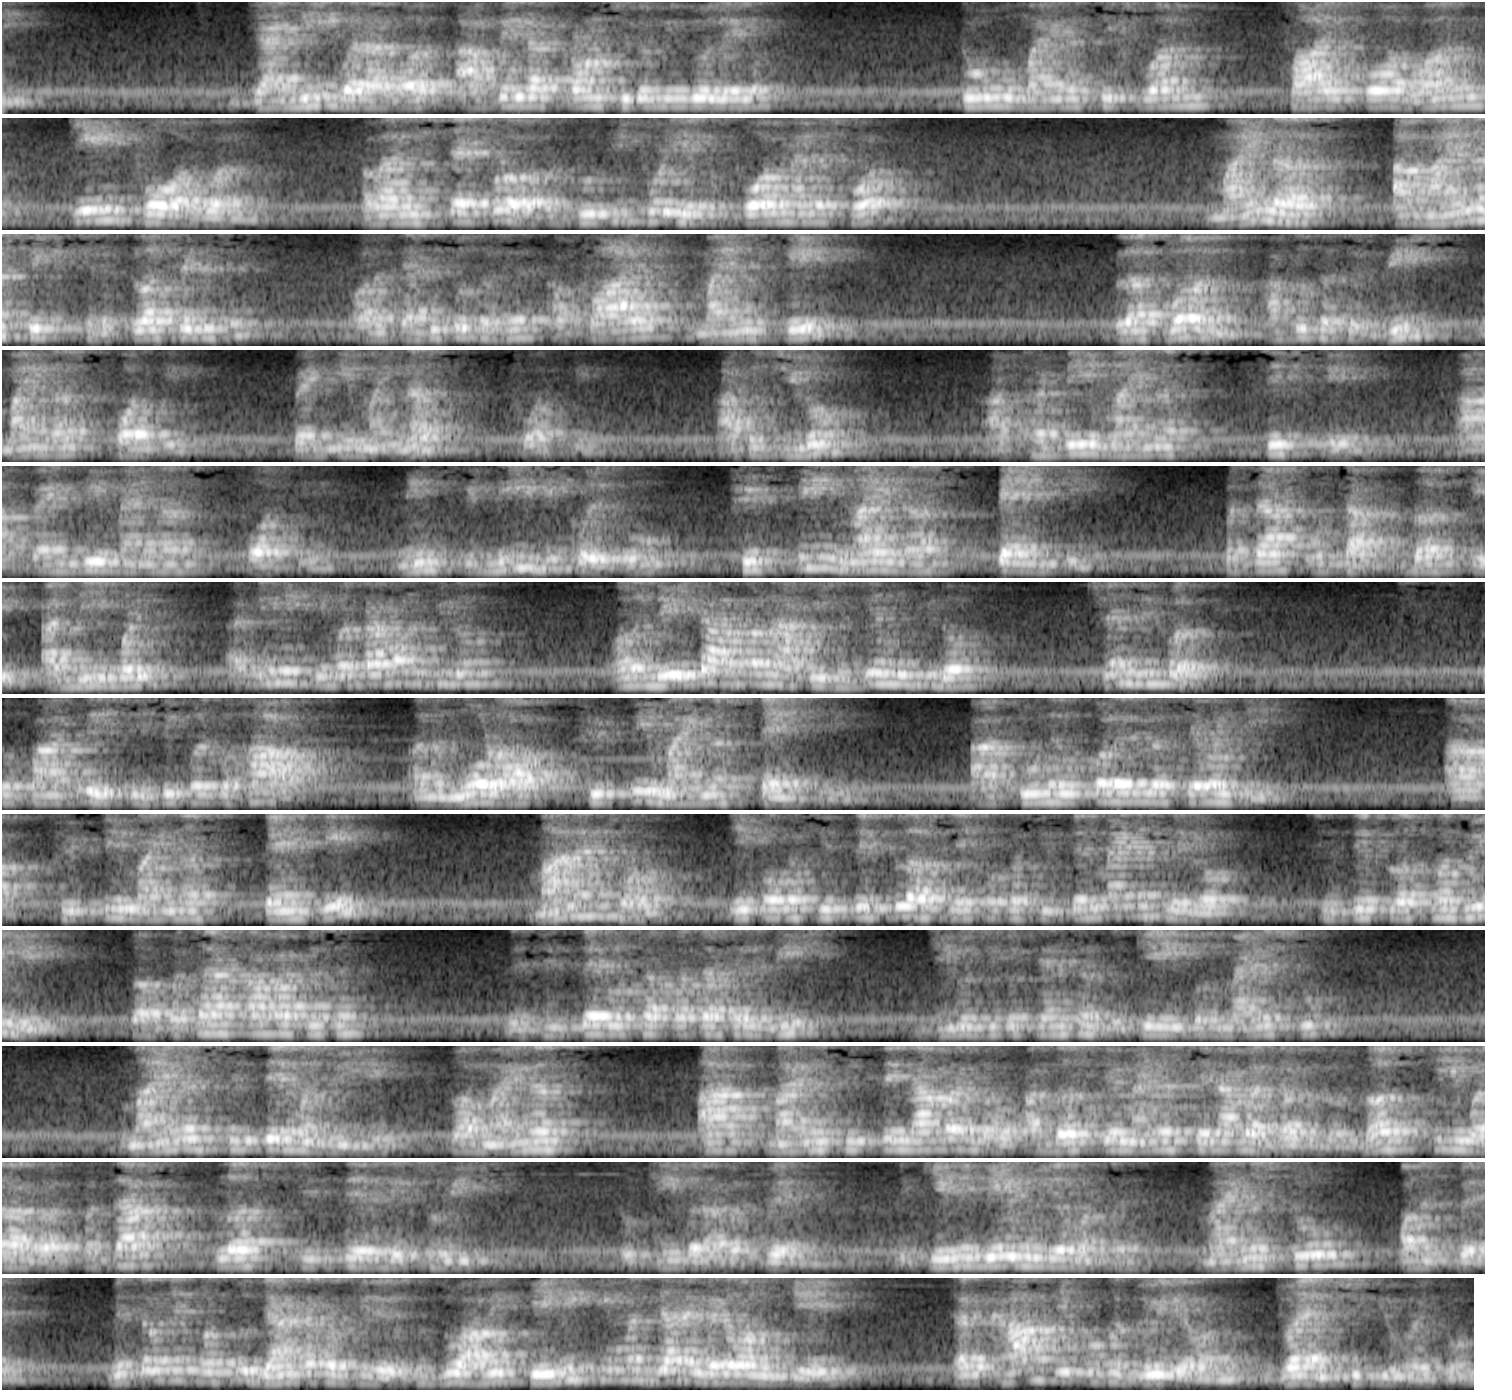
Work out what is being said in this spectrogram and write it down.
જ્યાં d બરાબર આપેલા ત્રણ શિરોબિંદુઓ લઈ લો 2 6 1 5 4 1 k 4 1 હવે આ નિશ્ચય છોડો તો 2 થી છોડીએ તો 4 4 માઇનસ આ માઇનસ 6 છે પ્લસ થઈ જશે અને ત્યાંથી શું થશે આ 5 માઇનસ k. પ્લસ 1 આ શું થશે 20 માઇનસ 4k 20 માઇનસ 4k આ તો 0 આ 30 માઇનસ 6k આ 20 માઇનસ 4k મીન્સ કે d is equal to 50 minus 10k 50 ઓછા 10k આ d મળી આ d ની કિંમત આમાં મૂકી દો, અને ડેલ્ટા આપણને આપી છે તે મૂકી દો, છે સિમ્પલ તો 35 is equal to half, અને મોડ ઓફ 50 minus 10k આ 2 ને ઉપર લઈ લો 70 આ 50 minus 10k માનાંક છોડો એક વખત 70 પ્લસ ને એક વખત 70 માઇનસ લઈ લો 70 પ્લસમાં જોઈએ તો 50 આ બાદ જશે એટલે 70 ઓછા 50 એટલે 20 0 0 કેન્સલ તો k ઇક્વલ માઇનસ 2 માઇનસ 70 માં જોઈએ તો આ માઇનસ આ માઇનસ 70 ના બાદ લો આ 10 કે માઇનસ 6 ના બાદ જાવ તો 10 k બરાબર 50 પ્લસ 70 એટલે 120 તો k બરાબર 12 એટલે k ની બે મૂલ્ય મળશે। માઇનસ 2 અને 12 મેં તમને એક વસ્તુ ધ્યાન રાખવા કીધું જો આવી કેની કિંમત જ્યારે મેળવવાનું કે, ત્યારે ખાસ એક વખત જોઈ લેવાનું, જો એમસીક્યુ હોય તો.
